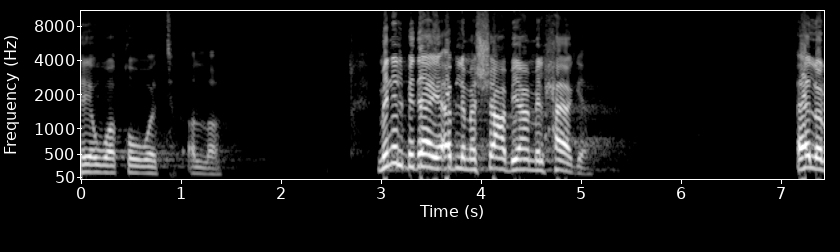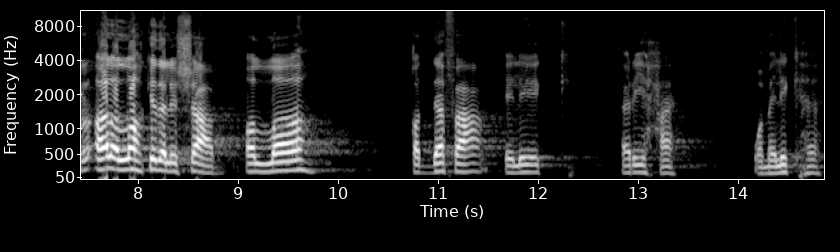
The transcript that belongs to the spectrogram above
هو قوة الله. من البداية قبل ما الشعب يعمل حاجة قال قال الله كده للشعب الله قد دفع إليك اريحه وملكها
